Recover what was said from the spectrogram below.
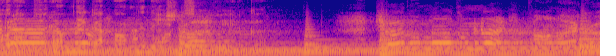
바람 네가 없는 내셔서 위로가 결국 너도 날 떠날까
